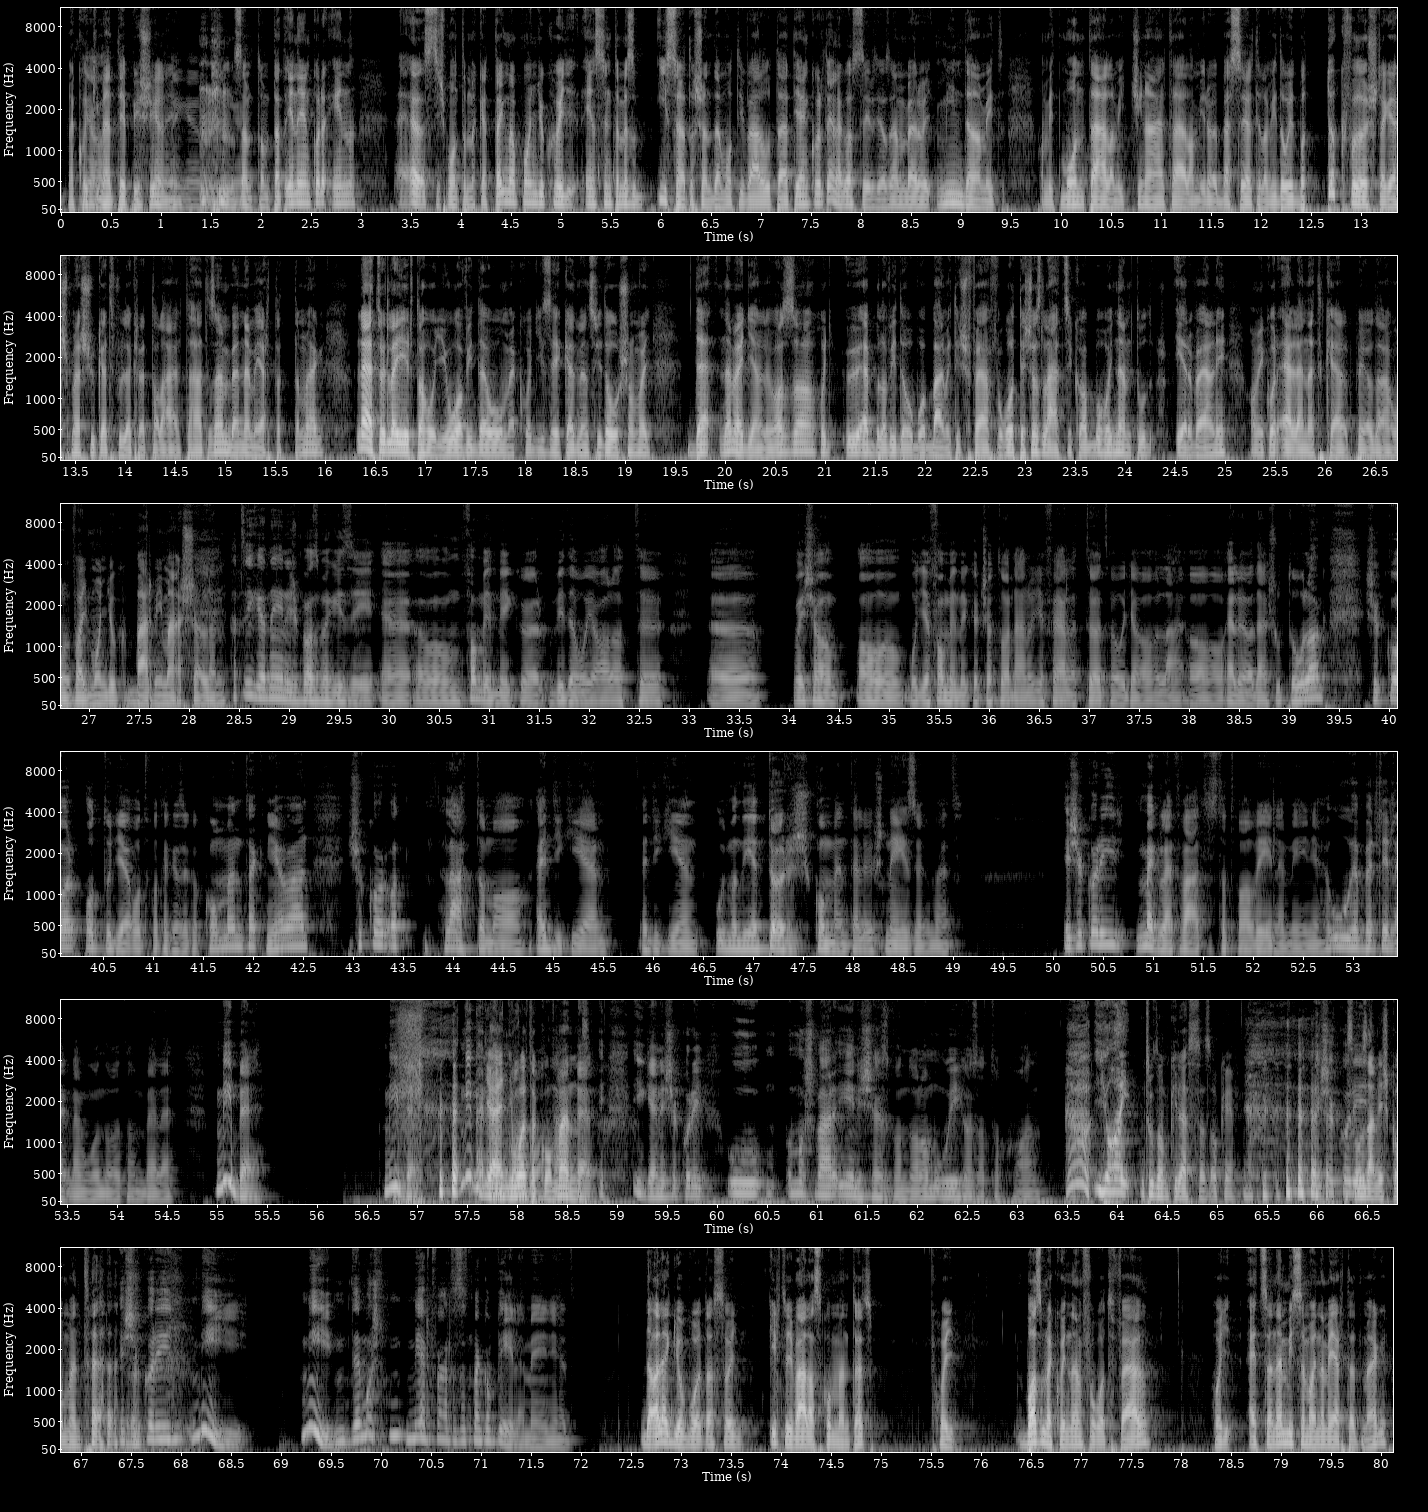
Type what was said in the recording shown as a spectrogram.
Meg hogy ja. kimentél pisilni? Igen, igen. nem tudom. Tehát én ilyenkor, én ezt is mondtam neked tegnap mondjuk, hogy én szerintem ez iszonyatosan demotiváló. Tehát ilyenkor tényleg azt érzi az ember, hogy minden, amit, amit mondtál, amit csináltál, amiről beszéltél a videóidban, tök fölösleges, mert süket fülekre talált. Tehát az ember nem értette meg. Lehet, hogy leírta, hogy jó a videó, meg hogy izé kedvenc videósom vagy, de nem egyenlő azzal, hogy ő ebből a videóból bármit is felfogott, és az látszik abból, hogy nem tud érvelni, amikor ellenet kell például, vagy mondjuk bármi más ellen. Hát igen, én is bazd meg izé, a Family Maker videója alatt vagyis a, ahol ugye a Family Maker csatornán ugye fel lett töltve ugye a, a előadás utólag, és akkor ott ugye ott voltak ezek a kommentek nyilván, és akkor ott láttam a egyik ilyen, egyik ilyen, úgymond ilyen törzs kommentelős nézőmet. És akkor így meg lett változtatva a véleménye. Ú, ebben tényleg nem gondoltam bele. Mibe? Mibe? Mibe ja, ennyi volt a komment? Be? Igen, és akkor így, ú, most már én is ezt gondolom, ú, igazatok van. Jaj, tudom ki lesz az, oké. Okay. És akkor így, hozzám is kommentel. És akkor így, mi? Mi? De most miért változott meg a véleményed? De a legjobb volt az, hogy írt egy válaszkommentet, hogy bazd meg, hogy nem fogod fel, hogy egyszer nem hiszem, hogy nem érted meg,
